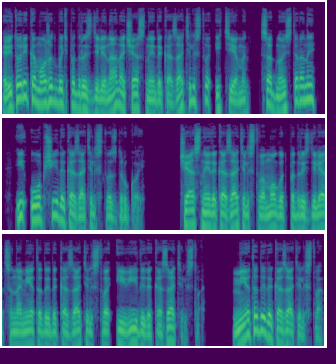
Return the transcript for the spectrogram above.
Риторика может быть подразделена на частные доказательства и темы, с одной стороны, и общие доказательства с другой. Частные доказательства могут подразделяться на методы доказательства и виды доказательства. Методы доказательства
